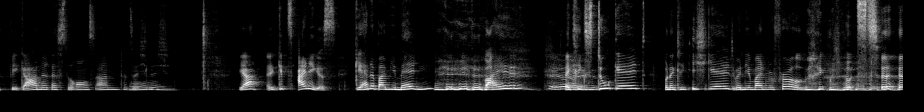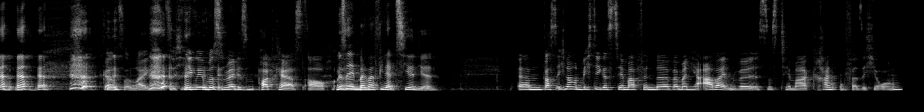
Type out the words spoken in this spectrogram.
vegane Restaurants an, tatsächlich. Ja, äh, gibt's einiges. Gerne bei mir melden, weil dann kriegst du Geld und dann kriege ich Geld, wenn ihr meinen Referral-Link benutzt. Ganz uneigennützig. Irgendwie müssen wir diesen Podcast auch. Müssen ähm, wir mal finanzieren hier. Ähm, was ich noch ein wichtiges Thema finde, wenn man hier arbeiten will, ist das Thema Krankenversicherung.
